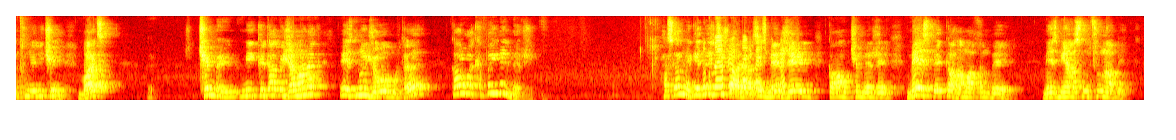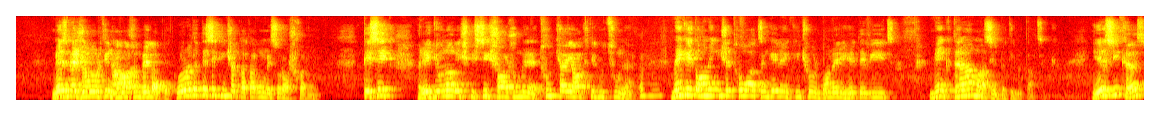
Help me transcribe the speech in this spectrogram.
ընդունելի չեն, բայց չեմ մի կգա մի ժամանակ այս նույն ժողովուրդը կարող է ԿՊ-ին էլ մերժի։ Հասկանում եք, այդպես չի կարելի ասել մերժել կամ չմերժել։ Մեզ պետք է համախմբել Մեզ միասնություն է պետք։ Մեզ մեր ժողովրդին համախմբել է պետք, որովհետեւ տեսեք ինչա կատարվում այսօր աշխարհում։ Տեսեք ռեգիոնալ ինչպիսի շարժումներ են, Թուրքիայի ակտիվությունը։ Մենք այդ ամեն ինչը թողած ընկել ենք ինչ որ բաների հետևից։ Մենք դրա մասին պետք է մտածենք։ Ես ինքս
